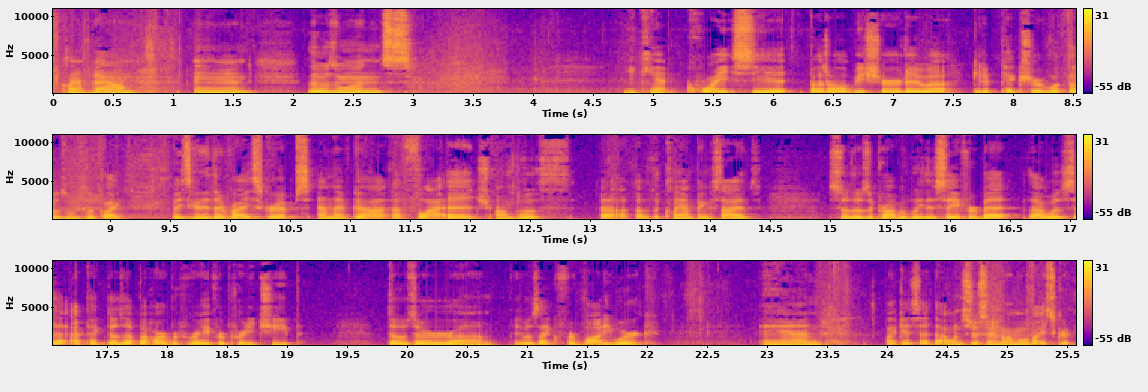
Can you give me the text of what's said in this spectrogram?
clamp down, and those ones you can't quite see it, but I'll be sure to uh, get a picture of what those ones look like. Basically, they're vice grips, and they've got a flat edge on both uh, of the clamping sides. So those are probably the safer bet. That was I picked those up at Harbor Freight for pretty cheap. Those are um, it was like for body work, and like I said, that one's just a normal vice grip.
